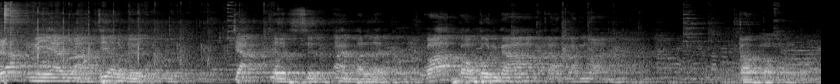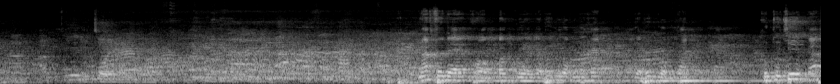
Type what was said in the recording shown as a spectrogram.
รักเมียอย่าเที่ยวดึกจะเกิดศึกไอ้บันเลยครับขอบคุณครับจากรางวัลครับผมนักแสดงของบางกรวยอย่าเพิ่งลงนะครับอย่าเพิ่งลงครับ คุณตุชีพครับ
